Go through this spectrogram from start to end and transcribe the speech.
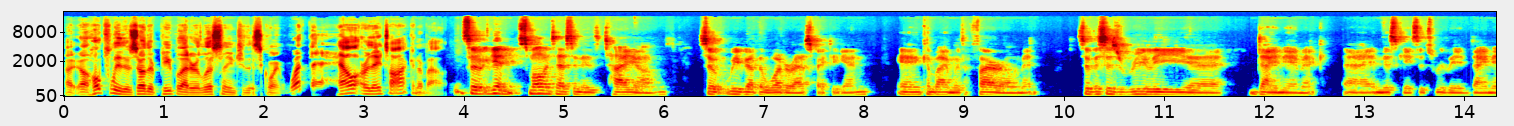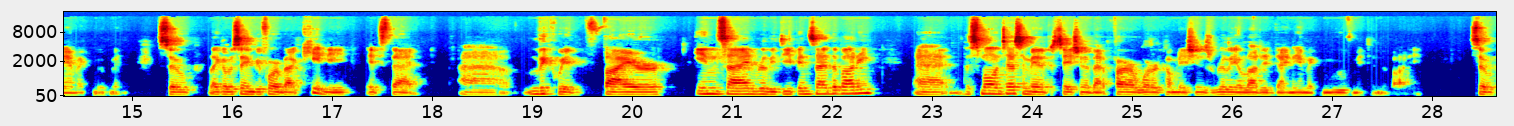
Uh, uh, hopefully, there's other people that are listening to this going, "What the hell are they talking about?" So again, small intestine is Tai Yang. So we've got the water aspect again, and combined with a fire element. So this is really uh, dynamic. Uh, in this case, it's really a dynamic movement. So, like I was saying before about kidney, it's that uh, liquid fire inside, really deep inside the body. Uh, the small intestine manifestation of that fire water combination is really a lot of dynamic movement in the body. So,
